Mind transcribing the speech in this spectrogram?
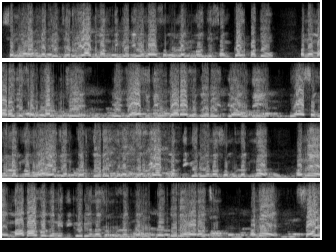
સમૂહ લગ્ન જે જરૂરિયાતમંદ દીકરીઓના સમૂહ લગ્નનો જે સંકલ્પ હતો અને મારો જે સંકલ્પ છે એ જ્યાં સુધી હું ધારાસભ્ય રહી ત્યાં સુધી હું આ સમૂહ લગ્નનું આયોજન કરતો રહીશ અને જરૂરિયાતમંદ દીકરીઓનો સમૂહ લગ્ન અને મા બાપ વગરની દીકરીઓનો સમૂહ લગ્ન હું કરતો રહેવાનો છું અને સૌ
